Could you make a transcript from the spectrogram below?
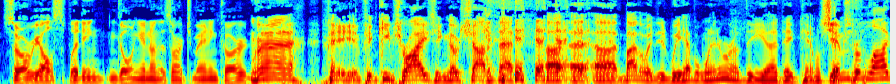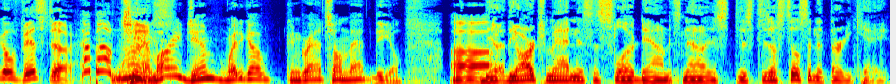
So are we all splitting and going in on this Arch Manning card? hey, if it keeps rising, no shot at that. uh, uh, uh, by the way, did we have a winner of the uh, Dave Campbell? Jim Texas- from Lago Vista. How about Jim? All right, Jim. Way to go. Congrats on that deal. Uh, the, the Arch Madness has slowed down. It's now it's, it's still sitting at thirty k.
